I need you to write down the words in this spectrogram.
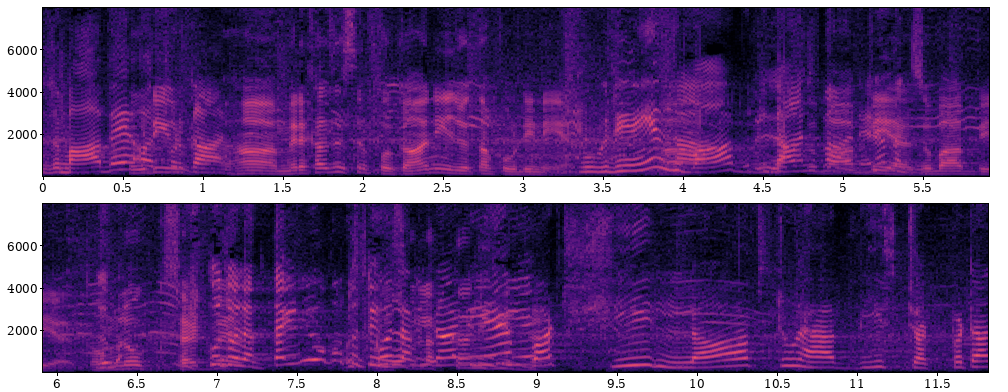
जुबाब है और फुरकान हाँ मेरे ख्याल से सिर्फ़ फुरकान ही है जो इतना फूडी नहीं है फूडी नहीं है हाँ, जुबाब जुबाब पान है भी ना है। जुबाब भी है तो हम लोग सेट उसको तो लगता ही नहीं होगा तो उसको लगता नहीं है है। But she loves to have these चटपटा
